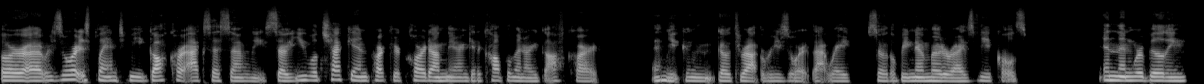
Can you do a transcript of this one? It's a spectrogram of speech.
our uh, resort is planned to be golf cart access only. So you will check in, park your car down there, and get a complimentary golf cart, and you can go throughout the resort that way. So there'll be no motorized vehicles. And then we're building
